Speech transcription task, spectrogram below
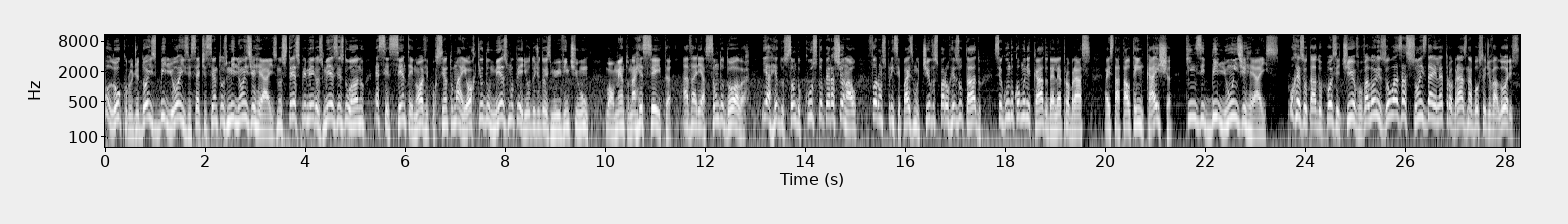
O lucro de 2 bilhões e 700 milhões de reais nos três primeiros meses do ano é 69% maior que o do mesmo período de 2021. O aumento na receita, a variação do dólar e a redução do custo operacional foram os principais motivos para o resultado, segundo o comunicado da Eletrobras. A estatal tem em caixa 15 bilhões de reais. O resultado positivo valorizou as ações da Eletrobras na Bolsa de Valores,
